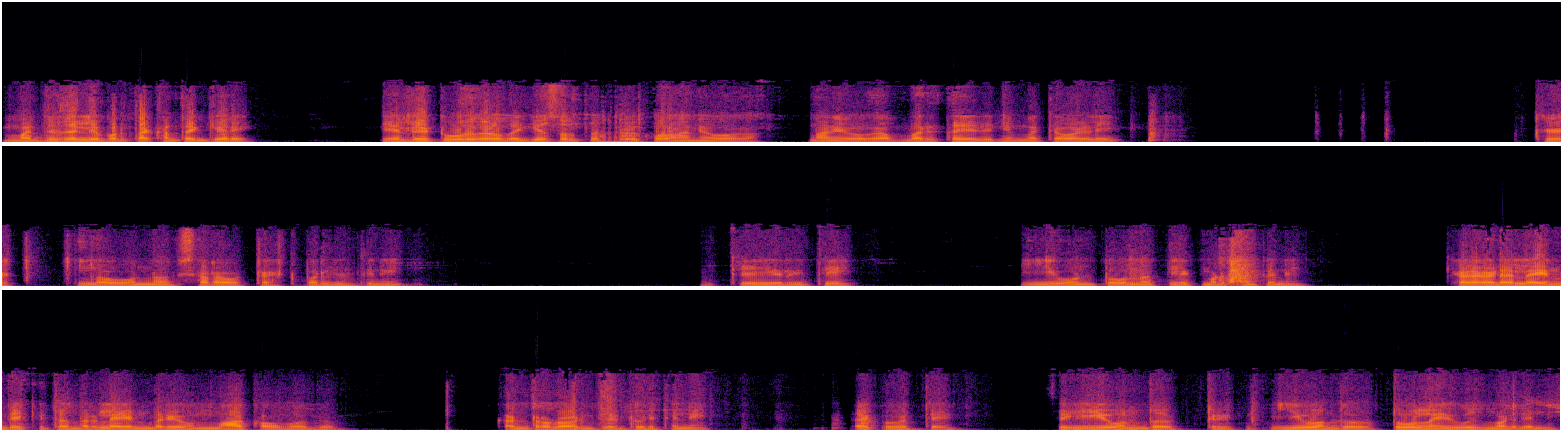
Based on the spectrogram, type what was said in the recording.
ಮಧ್ಯದಲ್ಲಿ ಬರ್ತಕ್ಕಂಥ ಗೆರೆ. ಎರಡು ಟೂಲ್ಗಳ ಬಗ್ಗೆ ಸ್ವಲ್ಪ ತಿಳ್ಕೊಳ್ಳೋಣ ಇವಾಗ. ನಾನು ಇವಾಗ ಬರಿತಾ ಇದ್ದೀನಿ, ಮತ್ತೆ ಹೊಳ್ಳಿ ಓಕೆ ಲವ್ ಅನ್ನೋ ಅಕ್ಷರ ಟೆಕ್ಸ್ಟ್ ಬರೆದಿದ್ದೀನಿ. ಓಕೆ, ಈ ರೀತಿ. ಈ ಒಂದು ಟೂಲ್ನ ಕ್ಲಿಕ್ ಮಾಡ್ಕೊತೀನಿ. ಕೆಳಗಡೆ ಲೈನ್ ಬೇಕಿತ್ತಂದ್ರೆ ಲೈನ್ ಬರೀ ಮಾರ್ಕ್ ಆಗ್ಬೋದು. ಕಂಟ್ರೋಲ್ ಆಗಿ ಜಡ್ ಹೊಡಿತೀನಿ. ಸೊ ಈ ಒಂದು ಟ್ರಿ ಈ ಒಂದು ಟೂಲ್ನ ಯೂಸ್ ಮಾಡಿದ್ದೀನಿ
